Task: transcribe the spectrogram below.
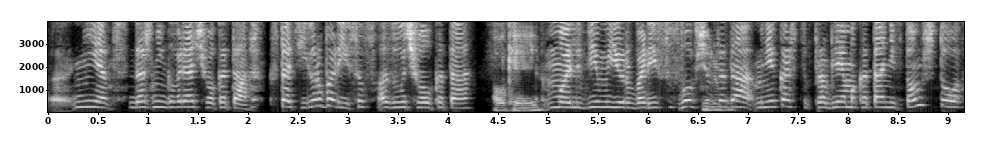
Э, нет, даже не говорящего кота. Кстати, Юра Борисов озвучивал кота. Окей. Okay. Мой любимый Юра Борисов. В общем-то, да, мне кажется, проблема кота не в том, что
